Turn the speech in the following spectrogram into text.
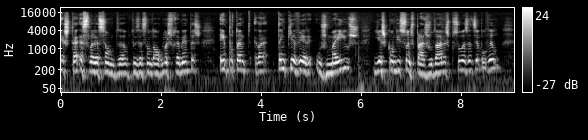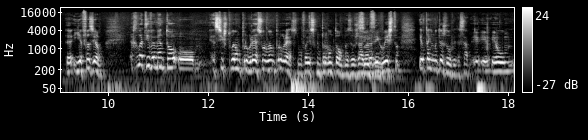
esta aceleração da utilização de algumas ferramentas é importante. Agora, tem que haver os meios e as condições para ajudar as pessoas a desenvolvê-lo uh, e a fazê-lo. Relativamente ao, ao, se isto é um progresso ou não é um progresso, não foi isso que me perguntou, mas eu já sim, agora sim. digo isto, eu tenho muitas dúvidas, sabe? Eu, eu,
